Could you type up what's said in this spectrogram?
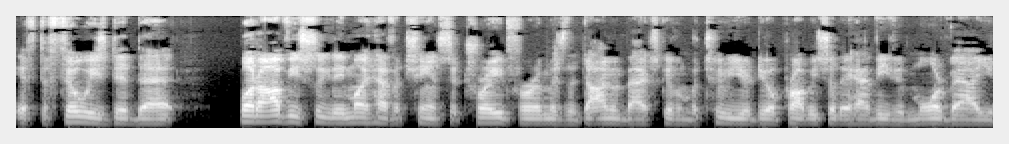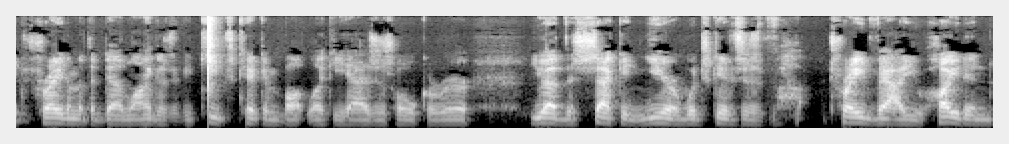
if the Phillies did that But obviously, they might have a chance to trade for him as the Diamondbacks give him a two year deal, probably so they have even more value to trade him at the deadline. Because if he keeps kicking butt like he has his whole career, you have the second year, which gives his trade value heightened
